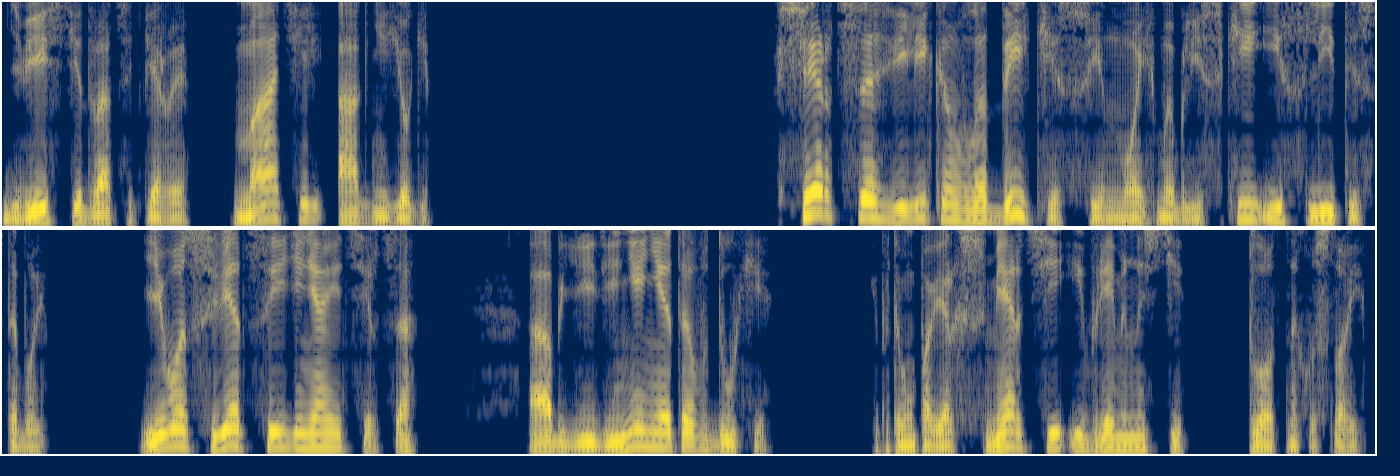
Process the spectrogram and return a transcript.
221. Матерь Агни-йоги В сердце великом владыке, сын мой, мы близки и слиты с тобой. Его свет соединяет сердца, а объединение это в духе, и потому поверх смерти и временности плотных условий.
